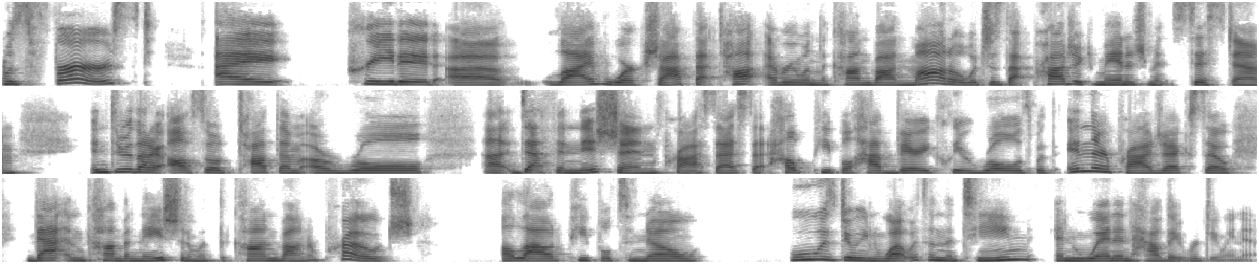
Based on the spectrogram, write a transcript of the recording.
was first, I created a live workshop that taught everyone the Kanban model, which is that project management system And through that, I also taught them a role uh, definition process that helped people have very clear roles within their project. So that in combination with the Kanban approach allowed people to know who was doing what within the team and when and how they were doing it.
